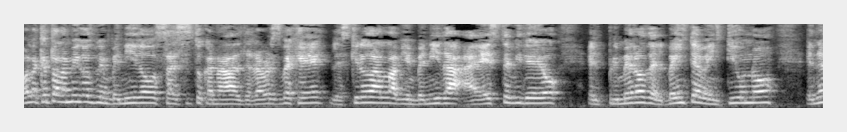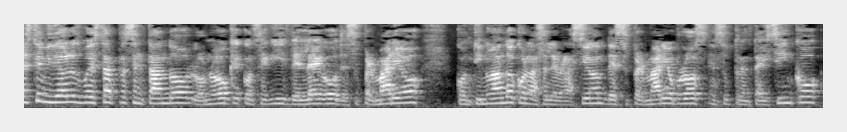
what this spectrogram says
Hola, ¿qué tal amigos? Bienvenidos a este canal de Reverse VG. Les quiero dar la bienvenida a este video, el primero del 2021. En este video les voy a estar presentando lo nuevo que conseguí de Lego de Super Mario, continuando con la celebración de Super Mario Bros. en su 35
